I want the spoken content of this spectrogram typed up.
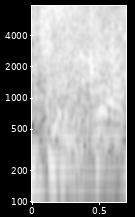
a car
